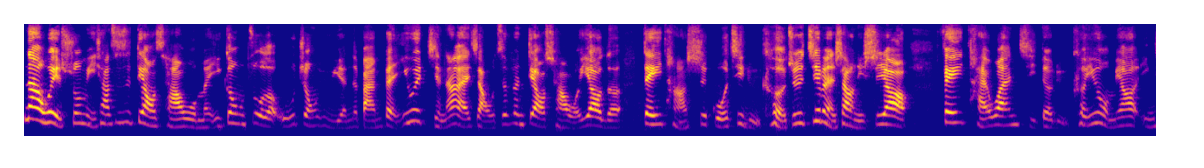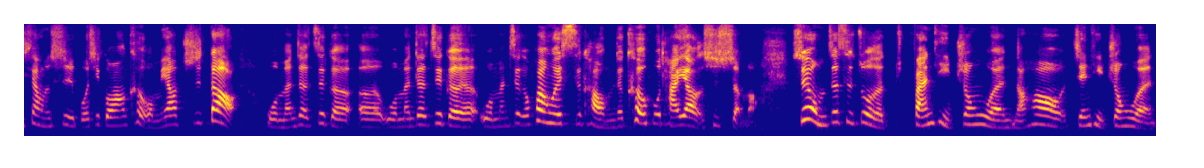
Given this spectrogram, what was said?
那我也说明一下，这是调查，我们一共做了五种语言的版本。因为简单来讲，我这份调查我要的 data 是国际旅客，就是基本上你是要非台湾籍的旅客，因为我们要迎向的是国际观光客，我们要知道。我们的这个呃，我们的这个，我们这个换位思考，我们的客户他要的是什么？所以我们这次做了繁体中文，然后简体中文，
